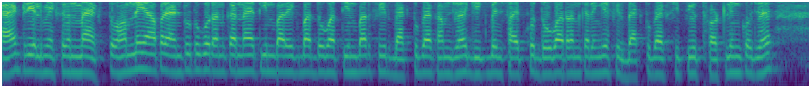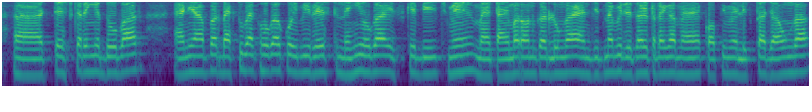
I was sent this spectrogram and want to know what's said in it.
and Realme seven Max तो हमने यहाँ पर एन टू टू को रन करना है, तीन बार, एक बार, दो बार, तीन बार, फिर बैक टू बैक हम जो है गिग बेंच फाइव को दो बार रन करेंगे, फिर back to back C P throttling को जो है टेस्ट करेंगे दो बार एंड यहाँ पर बैक टू बैक होगा, कोई भी रेस्ट नहीं होगा, इसके बीच में मैं टाइमर ऑन कर लूँगा एंड जितना भी रिज़ल्ट रहेगा मैं कॉपी में लिखता जाऊँगा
